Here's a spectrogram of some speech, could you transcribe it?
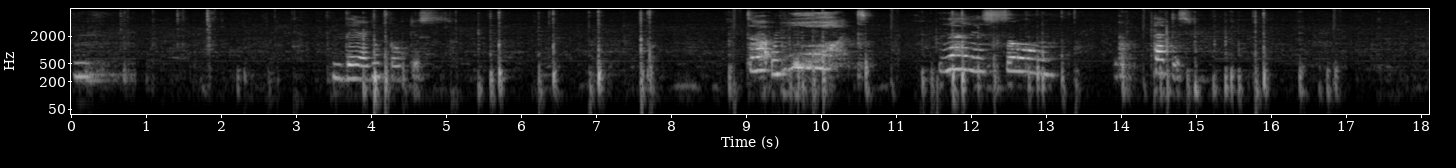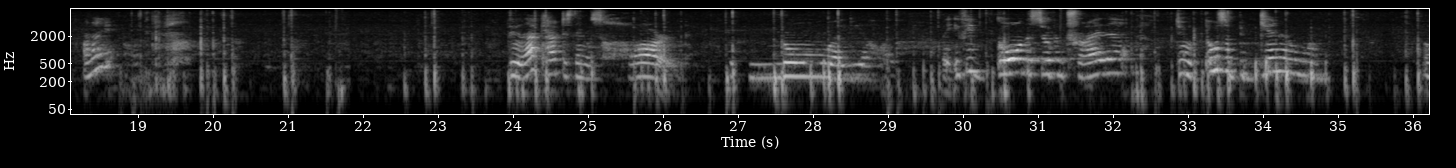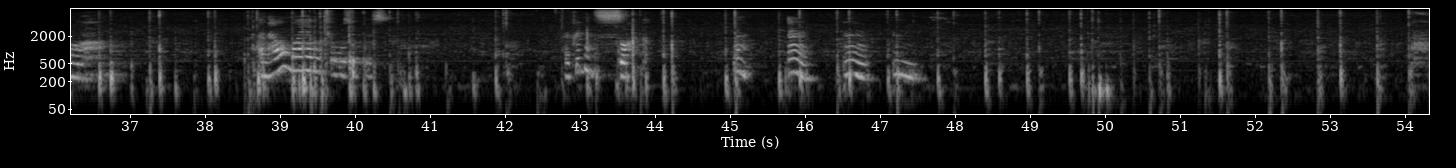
Mm. There, I can focus. That, what? That is so... Cactus. I'm. Dude, that cactus thing was hard. No idea Like, if you go on the server and try that, dude, it was a beginner one. And how am I having troubles with this? I freaking suck. Mm, mm, mm, mm.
